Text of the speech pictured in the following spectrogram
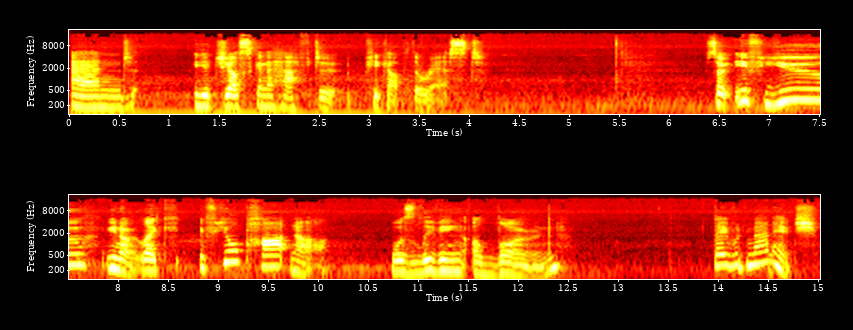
And you're just going to have to pick up the rest. So if you, you know, like if your partner was living alone, they would manage.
